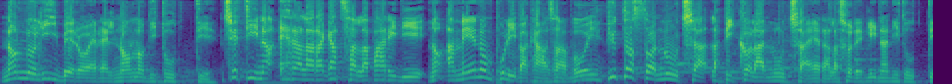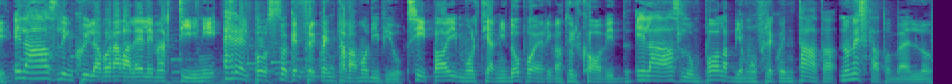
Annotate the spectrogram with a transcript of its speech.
Nonno Libero era il nonno di tutti. Cettina era la ragazza alla pari di... No, a me non puliva casa, a voi? Piuttosto Annuccia, la piccola Annuccia era la sorellina di tutti. E la ASL in cui lavorava Lele Martini era il posto che frequentavamo di più. Sì, poi molti anni dopo è arrivato il Covid. E la ASL un po' l'abbiamo frequentata. Non è stato bello.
